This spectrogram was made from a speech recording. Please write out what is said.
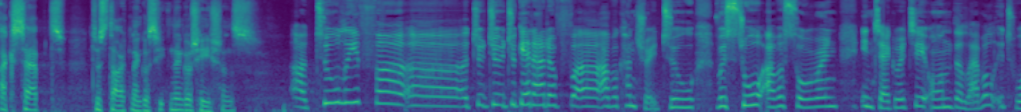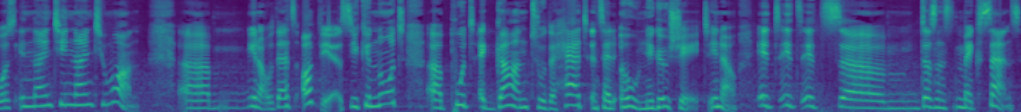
accept to start negoci- negotiations? uh, to leave, uh, uh, to, to, to get out of uh, our country, to restore our sovereign integrity on the level it was in 1991. Um, you know, that's obvious. You cannot uh, put a gun to the head and say, oh, negotiate. You know, it, it it's, um, doesn't make sense.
